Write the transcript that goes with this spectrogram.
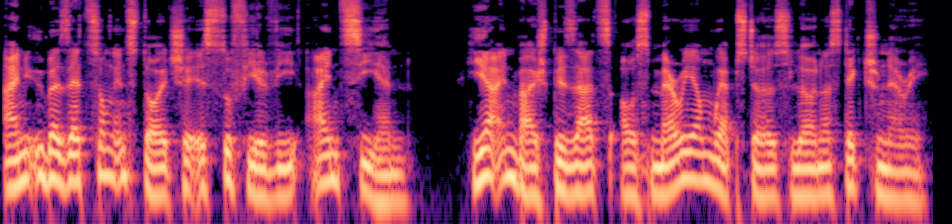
Eine Übersetzung ins Deutsche ist so viel wie einziehen. Hier ein Beispielsatz aus Merriam-Webster's Learner's Dictionary.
